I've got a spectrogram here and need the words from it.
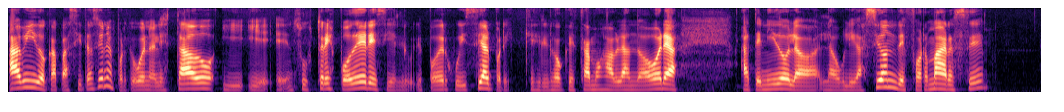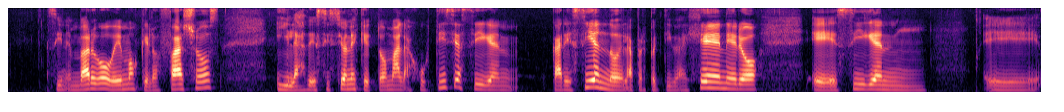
ha habido capacitaciones, porque bueno, el Estado y, en sus tres poderes y el, Poder Judicial, que es lo que estamos hablando ahora, ha tenido la, obligación de formarse, sin embargo vemos que los fallos y las decisiones que toma la justicia siguen careciendo de la perspectiva de género, eh, siguen eh,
